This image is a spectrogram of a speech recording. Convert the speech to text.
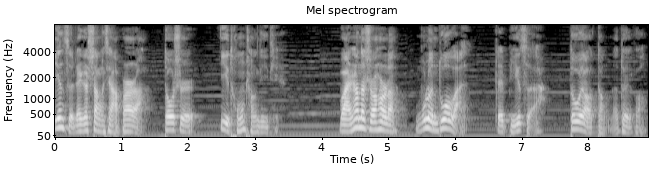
因此，这个上下班啊，都是一同乘地铁。晚上的时候呢，无论多晚，这彼此啊都要等着对方，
